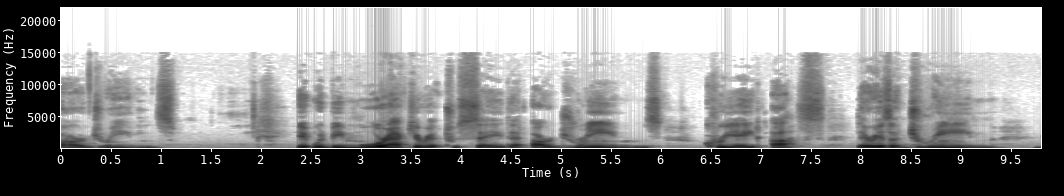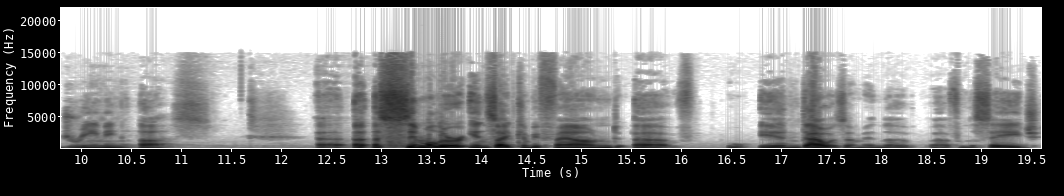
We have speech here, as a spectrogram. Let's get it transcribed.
our dreams. It would be more accurate to say that our dreams create us. There is a dream dreaming us. Uh, a, a, similar insight can be found uh, in Taoism, in the uh, from the sage,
